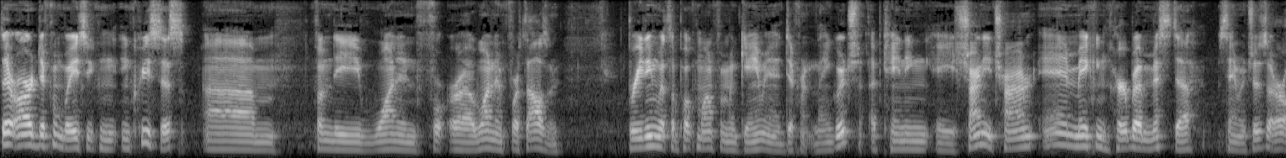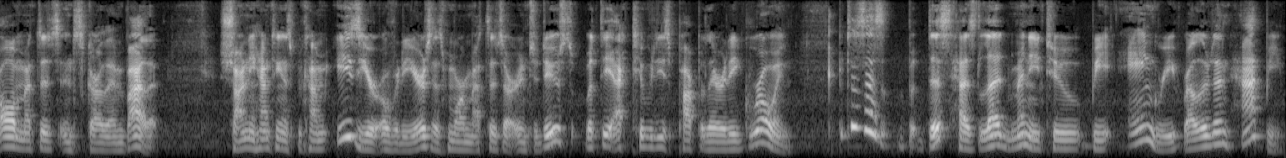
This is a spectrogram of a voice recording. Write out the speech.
there are different ways you can increase this um, from the one in four, uh, one in four thousand. breeding with a Pokemon from a game in a different language, obtaining a shiny charm, and making Herba Mystica sandwiches are all methods in Scarlet and Violet. Shiny hunting has become easier over the years as more methods are introduced, with the activity's popularity growing. But this has but this has led many to be angry rather than happy.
